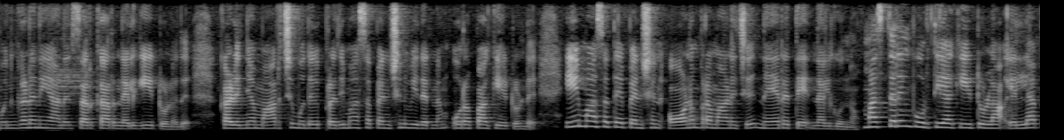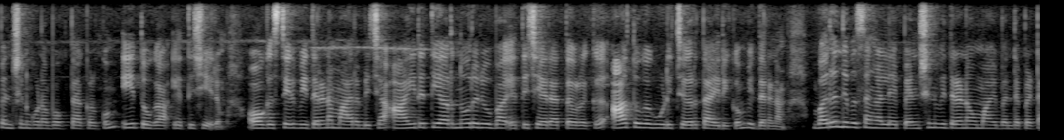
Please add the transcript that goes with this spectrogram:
മുൻഗണനയാണ് സർക്കാർ നൽകിയിട്ടുള്ളത്. കഴിഞ്ഞ മാർച്ച് മുതൽ പ്രതിമാസ പെൻഷൻ വിതരണം ഉറപ്പാക്കിയിട്ടുണ്ട്. ഈ മാസത്തെ പെൻഷൻ ഓണം പ്രമാണിച്ച് നേരത്തെ നൽകുന്നു. മസ്റ്ററിംഗ് പൂർത്തിയാക്കിയിട്ടുള്ള എല്ലാ പെൻഷൻ ഗുണഭോക്താക്കൾക്കും ഈ തുക എത്തിച്ചേരും. ഓഗസ്റ്റിൽ വിതരണം ആരംഭിച്ച ആയിരത്തി അറുന്നൂറ് രൂപ എത്തിച്ചേരാത്തവർക്ക് ആ തുക കൂടി ചേർത്തായിരിക്കും വിതരണം. വരും ദിവസങ്ങളിലെ പെൻഷൻ വിതരണവുമായി ബന്ധപ്പെട്ട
